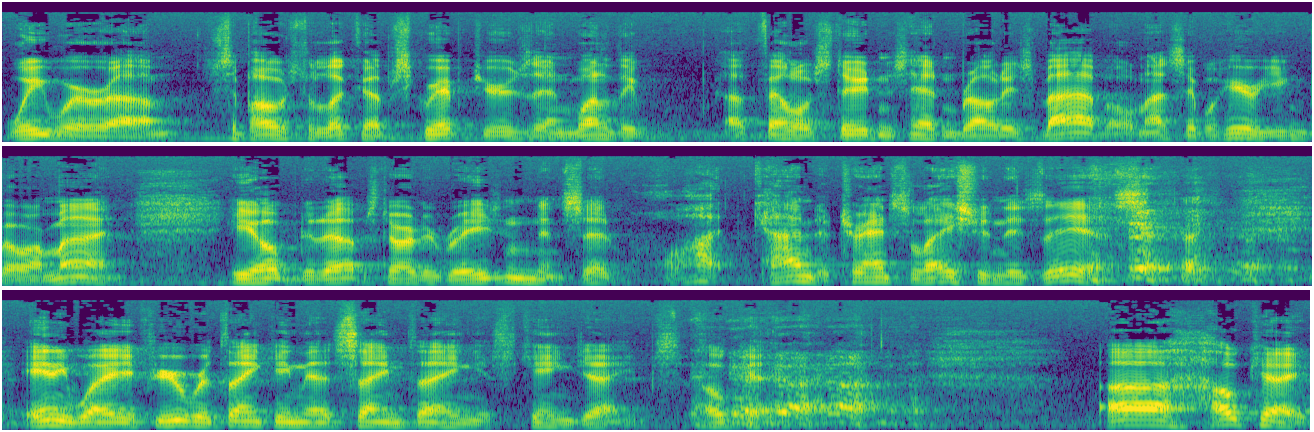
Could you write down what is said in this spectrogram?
we were um, supposed to look up scriptures, and one of the uh, fellow students hadn't brought his Bible. And I said, Well, here, you can borrow mine. He opened it up, started reading, and said, What kind of translation is this? anyway, if you were thinking that same thing, it's King James. Okay. Uh, okay.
